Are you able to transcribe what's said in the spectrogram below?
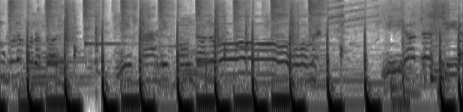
indul a vonatod. Nincs már mit mondanom. Miatt a sír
